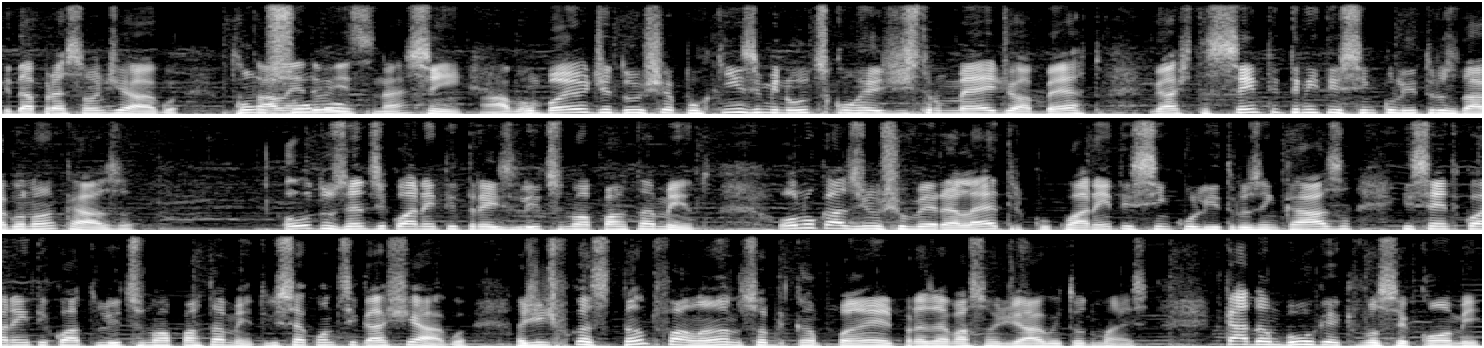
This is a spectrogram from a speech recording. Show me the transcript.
e da pressão de água. Tu tá lendo isso, né? Sim. Ah, um banho de ducha por 15 minutos com registro médio aberto gasta 135 litros d'água numa casa. Ou 243 litros no apartamento. Ou no caso de um chuveiro elétrico, 45 litros em casa e 144 litros no apartamento. Isso é quando se gasta água. A gente fica tanto falando sobre campanha de preservação de água e tudo mais. Cada hambúrguer que você come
